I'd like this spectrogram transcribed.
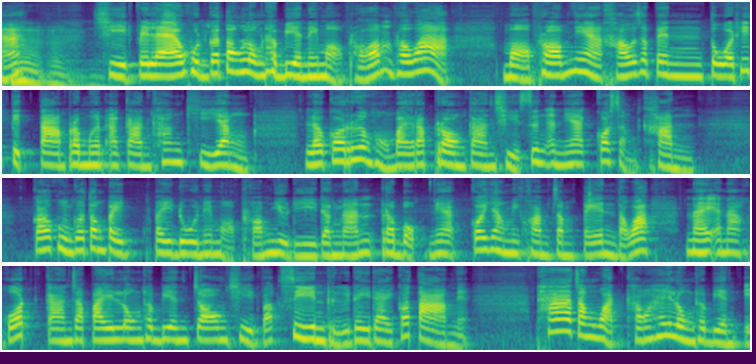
นะอืมอืมฉีดไปแล้วคุณก็ต้องลงทะเบียนในหมอพร้อม เพราะว่าหมอพร้อมเนี่ยเขาจะเป็นตัวที่ติดตามประเมินอาการข้างเคียง แล้วก็เรื่องของใบรับรองการฉีดซึ่งอันเนี้ยก็สำคัญ ก็คุณก็ต้องไปไปดูในหมอพร้อมอยู่ดี ดังนั้นระบบเนี่ยก็ยังมีความจำเป็น แต่ว่าในอนาคตการจะไปลงทะเบียนจองฉีดวัคซีนหรือใด ๆ ก็ตามเนี่ยถ้าจังหวัดเขาให้ลงทะเบียนเอ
